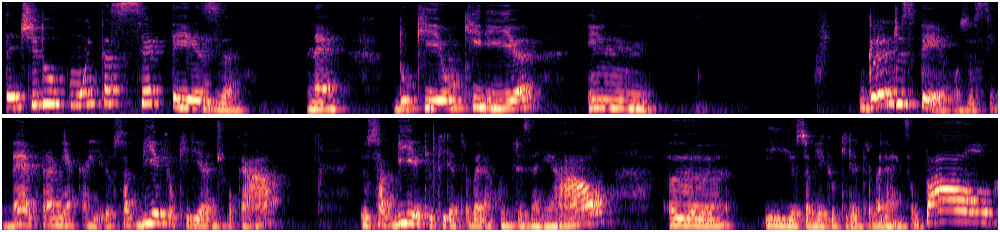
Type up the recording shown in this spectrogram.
ter tido muita certeza, né, do que eu queria em grandes termos, assim, né, para minha carreira. Eu sabia que eu queria advogar, eu sabia que eu queria trabalhar com empresarial, uh, e eu sabia que eu queria trabalhar em São Paulo,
